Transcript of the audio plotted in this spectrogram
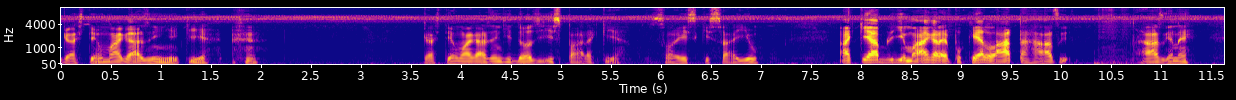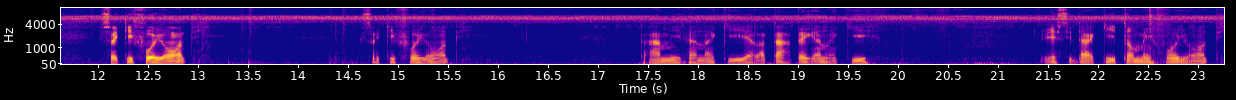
Gastei um magazine aqui, ó. Gastei um magazine de 12 disparos aqui, ó. Só esse que saiu. Aqui abre demais, galera, porque é lata, rasga. Rasga, né? Isso aqui foi ontem. Isso aqui foi ontem. Tava mirando aqui, ela tava pegando aqui. Esse daqui também foi ontem.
